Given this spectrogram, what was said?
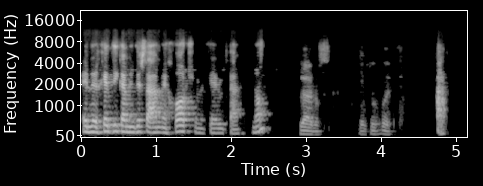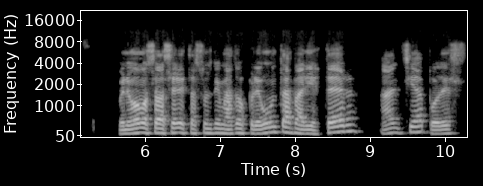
energéticamente estaba mejor su energía vital, ¿no? Claro, por supuesto. Bueno, vamos a hacer estas últimas dos preguntas. María Esther, Ancha, ¿podés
